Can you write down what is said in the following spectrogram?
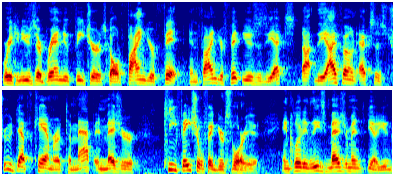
where you can use their brand new feature. It's called Find Your Fit, and Find Your Fit uses the X, uh, the iPhone X's true depth camera to map and measure key facial figures for you, including these measurements. You know, you,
